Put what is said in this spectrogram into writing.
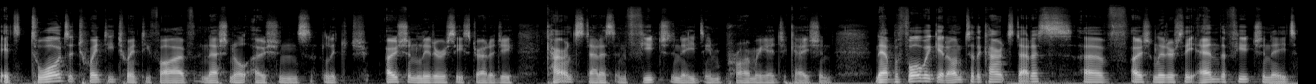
It's Towards a 2025 National Oceans Lit- Ocean Literacy Strategy, Current Status and Future Needs in Primary Education. Now, before we get on to the current status of ocean literacy and the future needs,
